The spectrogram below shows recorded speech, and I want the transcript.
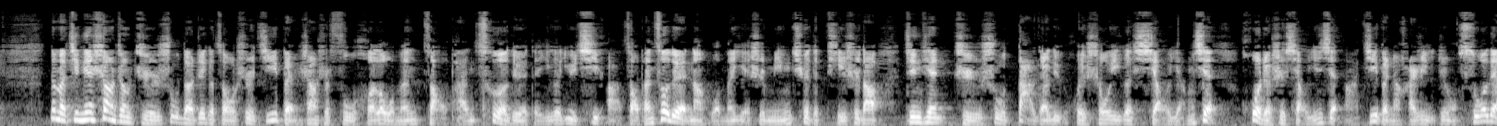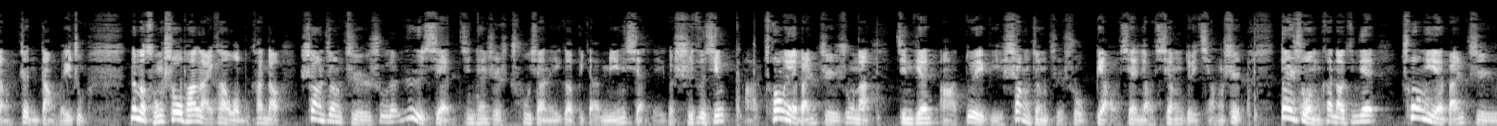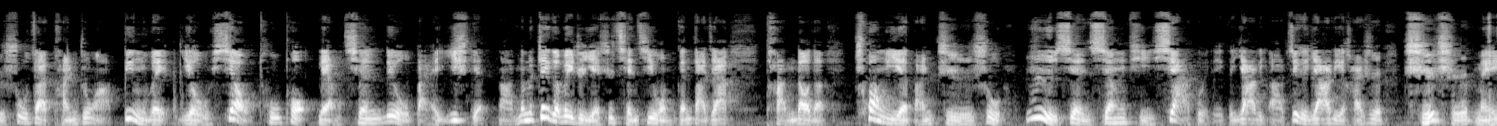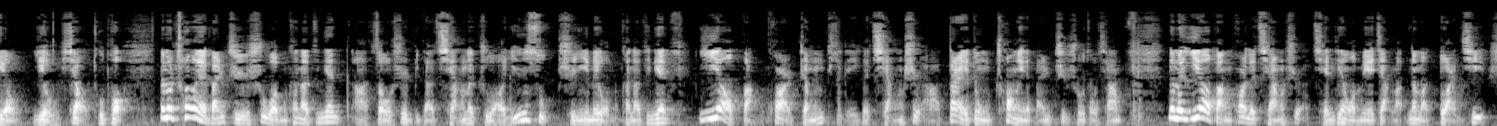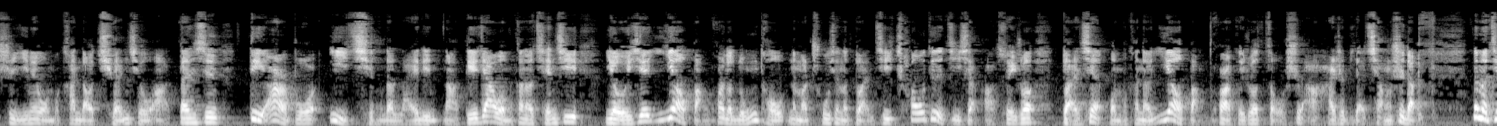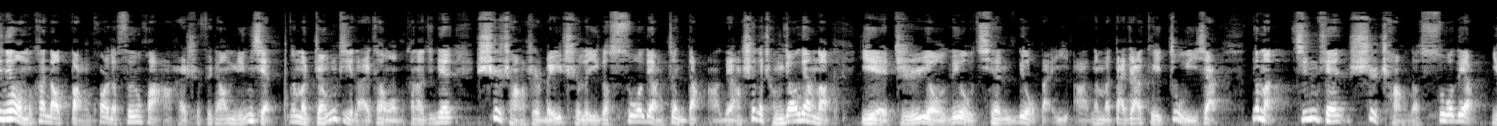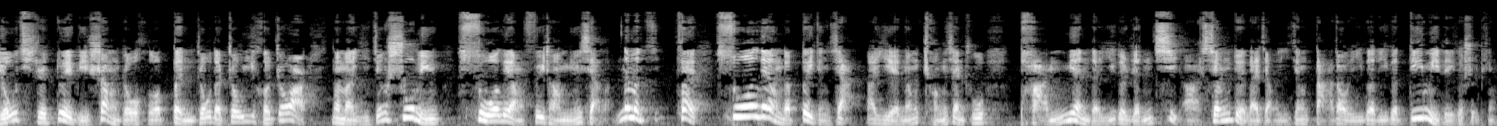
那么今天上证指数的这个走势基本上是符合了我们早盘策略的一个预期啊。早盘策略呢，我们也是明确的提示到，今天指数大概率会收一个小阳线或者是小阴线啊，基本上还是以这种缩量震荡为主。那么从收盘来看，我们看到上证指数的日线今天是出现了一个比较明显的一个十字星啊。创业板指数呢，今天啊对比上证指数表现要相对强势，但是我们看到今天创业板指数在盘中啊，并未有效突破两千六百一十点啊，那么这个位置也是前期我们跟大家谈到的创业板指数日线箱体下轨的一个压力啊，这个压力还是迟迟没有有效突破。那么创业板指数我们看到今天啊走势比较强的主要因素，是因为我们看到今天医药板块整体的一个强势啊，带动创业板指数走强。那么医药板块的强势，前天我们也讲了，那么短期是因为我们看到全球啊担心第二波疫情的来临啊，叠加我们看到前期有一些医药板块的龙头，那么出现了短期超跌的迹象啊，所以说短线我们看到医药板块可以说走势啊还是比较强势的。那么今天我们看到板块的分化啊还是非常明显。那么整体来看，我们看到今天市场是维持了一个缩量震荡啊，两市的成交量呢也只有六千六百亿啊。那么大家可以注意一下。那么今天市场的缩量，尤其是对比上周和本周的周一和周二，那么已经说明缩量非常明显了。那么在缩量的背景下啊，也能呈现出盘面的一个人气啊，相对来讲已经达到了一个一个低迷的一个水平。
